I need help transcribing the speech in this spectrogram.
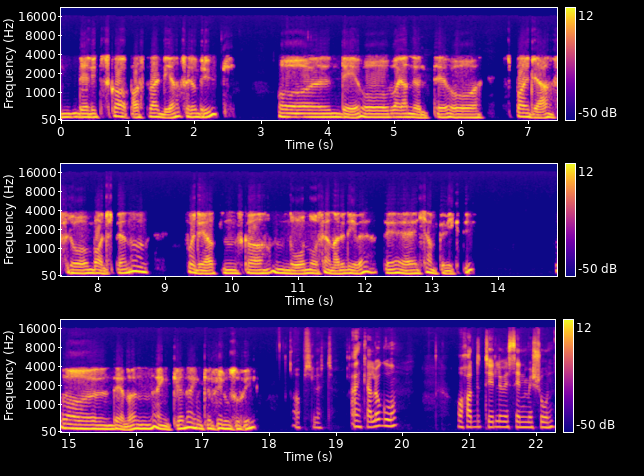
det er litt skapast verdier for å bruke. Og det å være nødt til å spare fra barnsben av for det at en skal nå noe senere i livet, det er kjempeviktig. Og det er nå en enkel, enkel filosofi. Absolutt enkel og god, og hadde tydeligvis sin misjon.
